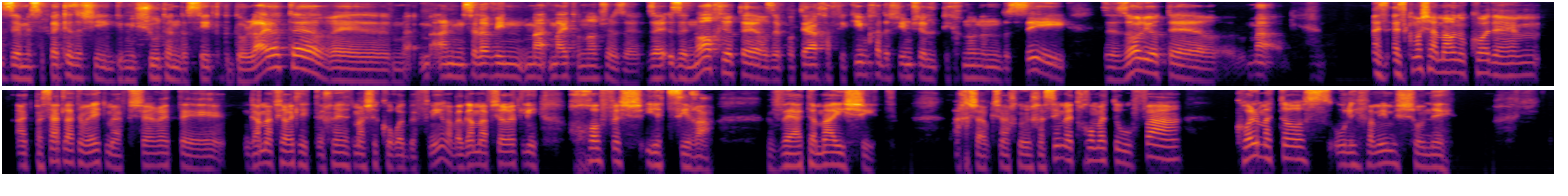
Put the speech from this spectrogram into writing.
זה מספק איזושהי גמישות הנדסית גדולה יותר? אה, אני מנסה להבין מה, מה היתרונות של זה. זה. זה נוח יותר? זה פותח אפיקים חדשים של תכנון הנדסי? זה זול יותר? מה... אז, אז כמו שאמרנו קודם, ההדפסה תלת-ממדית מאפשרת, אה, גם מאפשרת לי לתכנן את מה שקורה בפנים, אבל גם מאפשרת לי חופש יצירה והתאמה אישית. עכשיו, כשאנחנו נכנסים לתחום התעופה, כל מטוס הוא לפעמים שונה.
